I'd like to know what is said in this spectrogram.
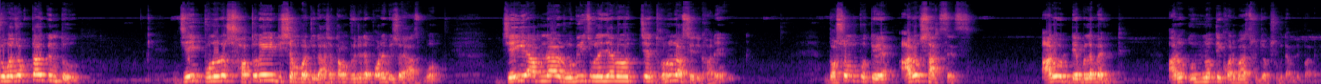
যোগাযোগটাও কিন্তু যেই পনেরো সতেরোই ডিসেম্বর যদি আসে, তখন ভিডিওটা পরে বিষয়ে আসব। যেই আপনার রবি চলে যাবে হচ্ছে ধনুরাশির ঘরে দশমপতি হয়ে আরও সাকসেস আরও ডেভেলপমেন্ট আরও উন্নতি করবার সুযোগ সুবিধা আপনি পাবেন।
